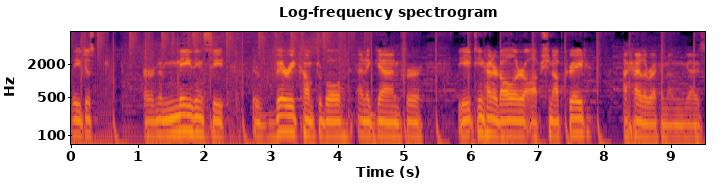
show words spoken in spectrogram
they just are an amazing seat. They're very comfortable. And again, for the $1,800 option upgrade, I highly recommend them guys.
